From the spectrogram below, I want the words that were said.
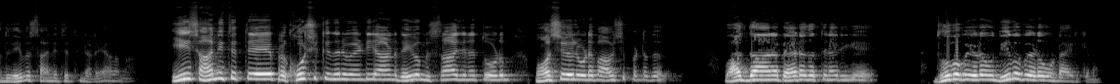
അത് ദൈവസാന്നിധ്യത്തിന്റെ അടയാളമാണ്. ഈ സാന്നിധ്യത്തെ പ്രഘോഷിക്കുന്നതിന് വേണ്ടിയാണ് ദൈവം ഇസ്രാജനത്തോടും മോശയിലൂടെ ആവശ്യപ്പെട്ടത്. വാഗ്ദാന പേടകത്തിനരികെ ധൂപപീഠവും ദീപപീഠവും ഉണ്ടായിരിക്കണം.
